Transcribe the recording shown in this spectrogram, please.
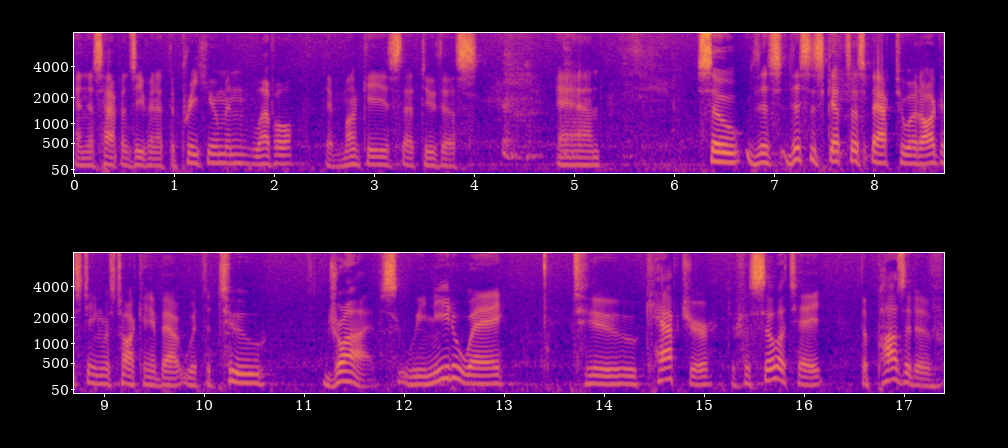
And this happens even at the pre-human level. There are monkeys that do this. And so this, this is gets us back to what Augustine was talking about with the two drives. We need a way to capture, to facilitate the positive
